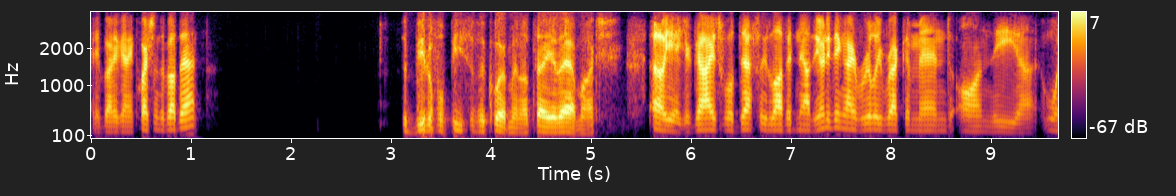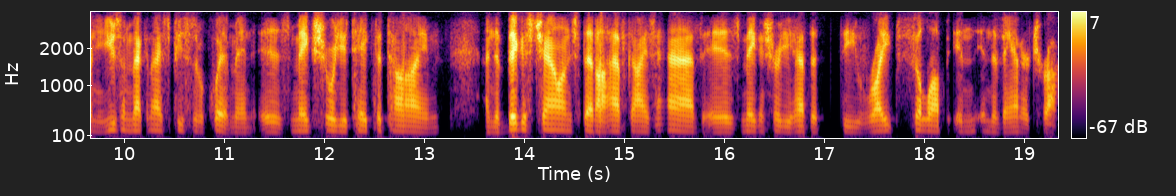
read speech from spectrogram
Anybody got any questions about that? It's a beautiful piece of equipment, I'll tell you that much. Oh yeah, your guys will definitely love it. Now, the only thing I really recommend on the uh, when you're using mechanized pieces of equipment is make sure you take the time. And the biggest challenge that I'll have guys have is making sure you have the the right fill up in in the van or truck.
